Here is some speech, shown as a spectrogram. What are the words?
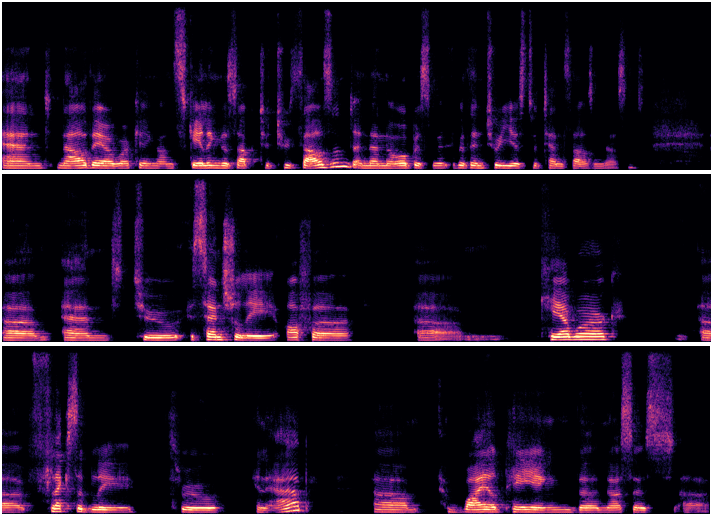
And now they are working on scaling this up to 2,000. And then the hope is within two years to 10,000 nurses. Um, and to essentially offer um, care work uh, flexibly through an app um, while paying the nurses uh,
